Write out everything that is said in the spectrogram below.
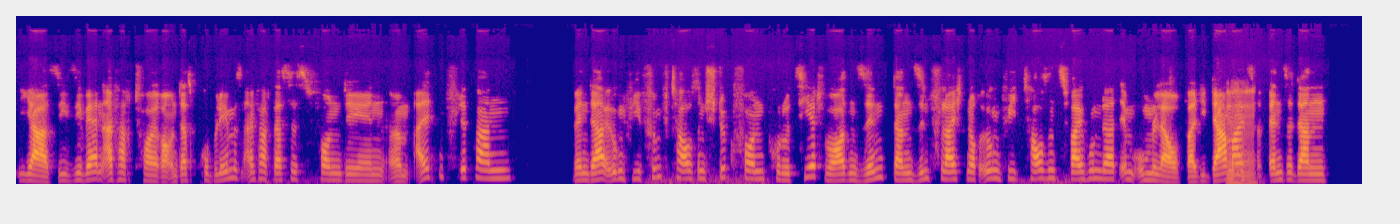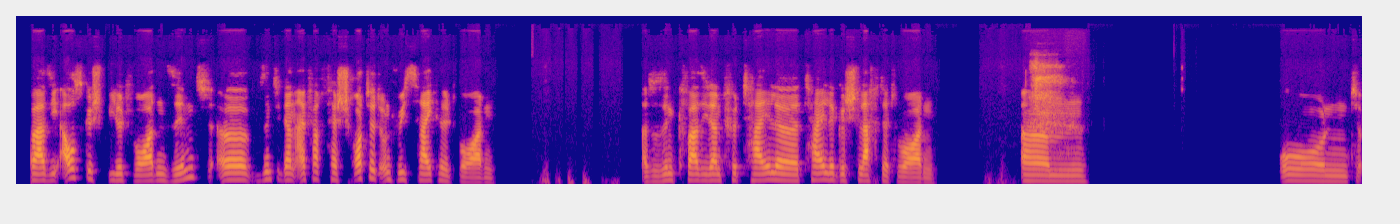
ja, sie sie werden einfach teurer. Und das Problem ist einfach, dass es von den, ähm, alten Flippern wenn da irgendwie 5.000 Stück von produziert worden sind, dann sind vielleicht noch irgendwie 1.200 im Umlauf, weil die damals, Mhm. wenn sie dann quasi ausgespielt worden sind, äh, sind die dann einfach verschrottet und recycelt worden. Also, sind quasi dann für Teile Teile geschlachtet worden. Ähm und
